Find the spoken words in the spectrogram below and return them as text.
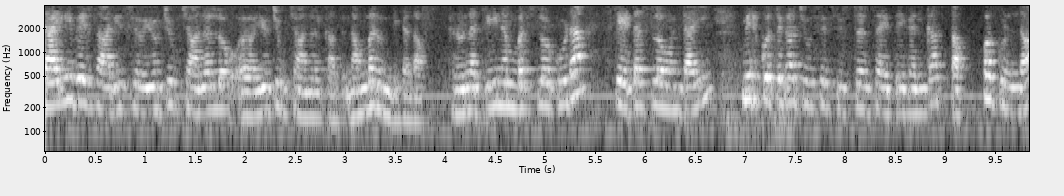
డైలీ వేర్ సారీస్ యూట్యూబ్ ఛానల్లో యూట్యూబ్ ఛానల్ కాదు నంబర్ ఉంది కదా. ఇక్కడ ఉన్న త్రీ నెంబర్స్లో కూడా స్టేటస్లో ఉంటాయి. మీరు కొత్తగా చూసే సిస్టర్స్ అయితే కనుక తప్పకుండా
